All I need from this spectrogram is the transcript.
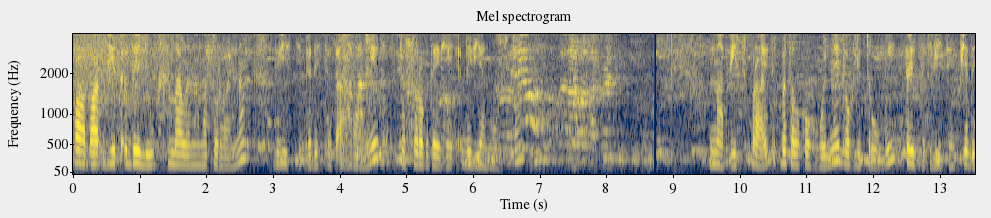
Кава від Делюкс мелена натуральна 250 грамів 149,90. Напій спрайт безалкогольний 2-літровий 38,50.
